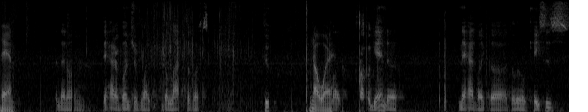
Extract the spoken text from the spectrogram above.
Damn. and then um, they had a bunch of like The Last of Us two No way. like propaganda, and they had like the the little cases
